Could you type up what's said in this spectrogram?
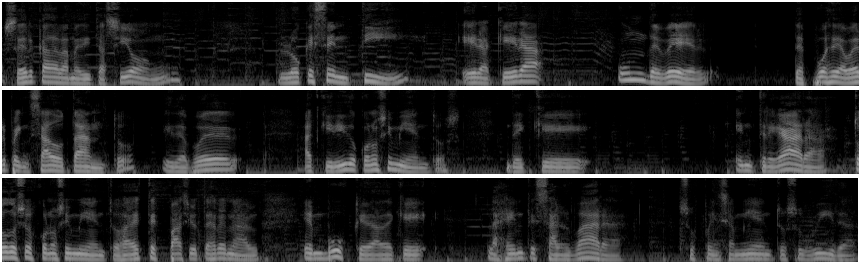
cerca de la meditación, lo que sentí era que era un deber, después de haber pensado tanto y de haber adquirido conocimientos, de que entregara todos esos conocimientos a este espacio terrenal en búsqueda de que la gente salvara sus pensamientos, su vida,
